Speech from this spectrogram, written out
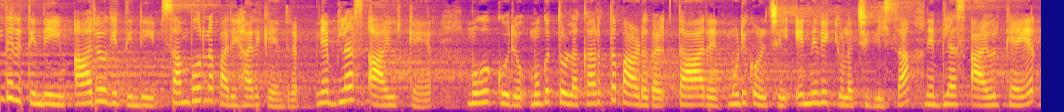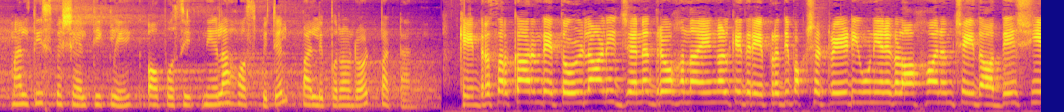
സൗന്ദര്യത്തിന്റെയും ആരോഗ്യത്തിന്റെയും സമ്പൂർണ പരിഹാര കേന്ദ്രം നെബ്ലാസ് ആയുർ കെയർ. മുഖക്കുരു മുഖത്തുള്ള കറുത്ത പാടുകൾ താരൻ മുടികൊഴിച്ചിൽ എന്നിവയ്ക്കുള്ള ചികിത്സ നെബ്ലാസ് Ayur care multi speciality clinic opposite Neela hospital Pallippuram road Pattambi. കേന്ദ്ര സർക്കാരിന്റെ തൊഴിലാളി ജനദ്രോഹ നയങ്ങൾക്കെതിരെ പ്രതിപക്ഷ ട്രേഡ് യൂണിയനുകൾ ആഹ്വാനം ചെയ്ത ദേശീയ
